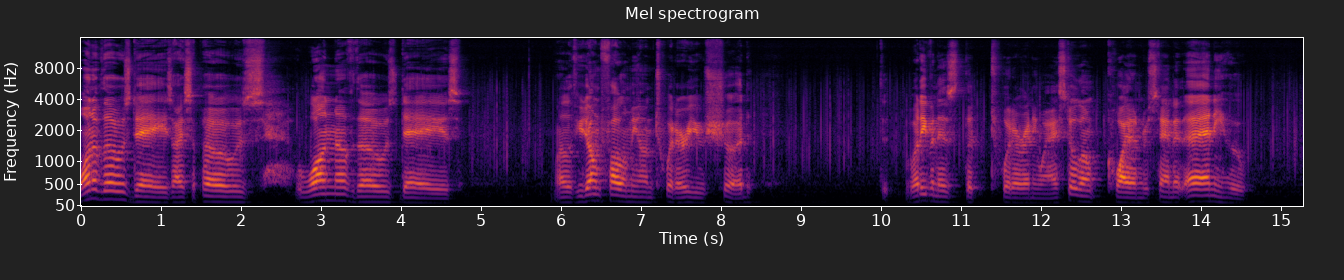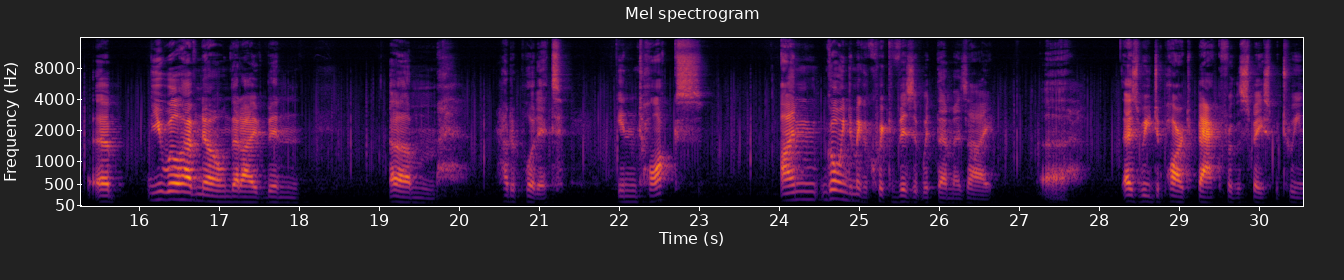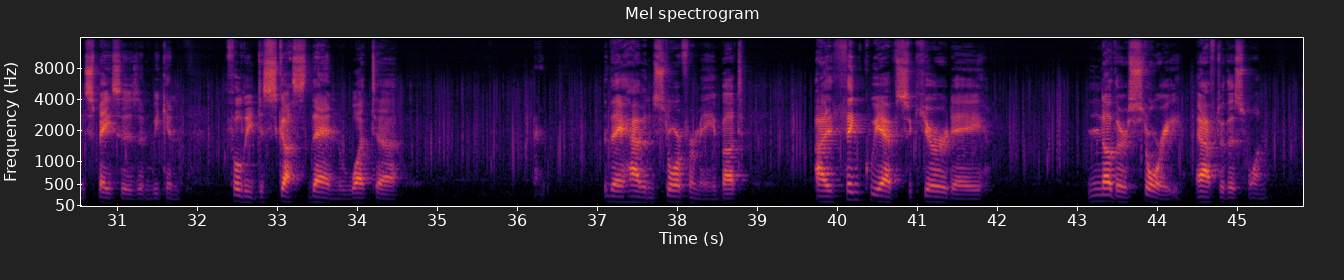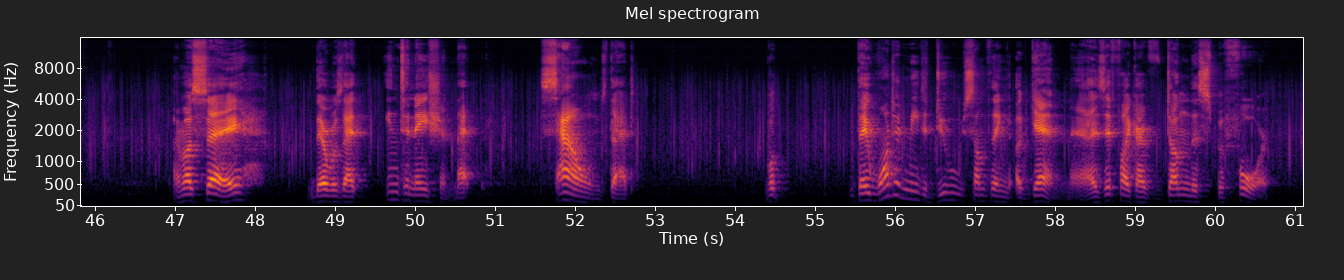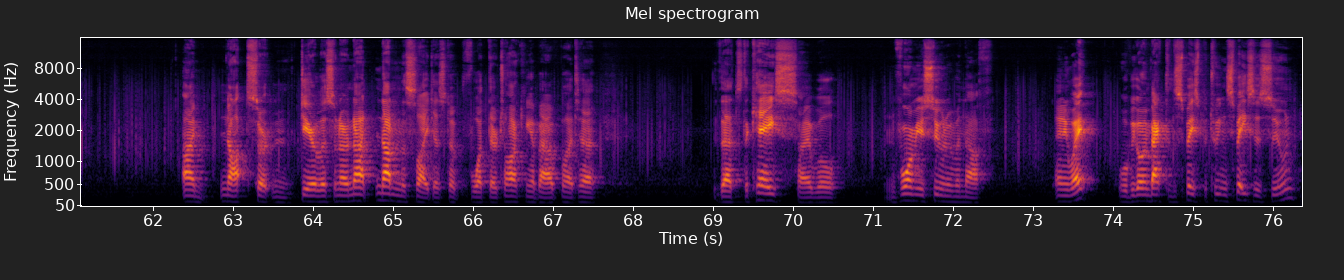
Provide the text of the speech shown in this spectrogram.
one of those days, I suppose. One of those days. Well, if you don't follow me on Twitter, you should. What even is the Twitter anyway? I still don't quite understand it. Uh, anywho, uh, you will have known that I've been, um, how to put it, in talks. I'm going to make a quick visit with them as I, as we depart back for the space between spaces, and we can fully discuss then what uh, they have in store for me. But I think we have secured a another story after this one. I must say, there was that intonation, that sound, that well, they wanted me to do something again, as if like I've done this before. I'm not certain, dear listener, not not in the slightest of what they're talking about, but uh, if that's the case, I will inform you soon enough. Anyway, we'll be going back to the space between spaces soon,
